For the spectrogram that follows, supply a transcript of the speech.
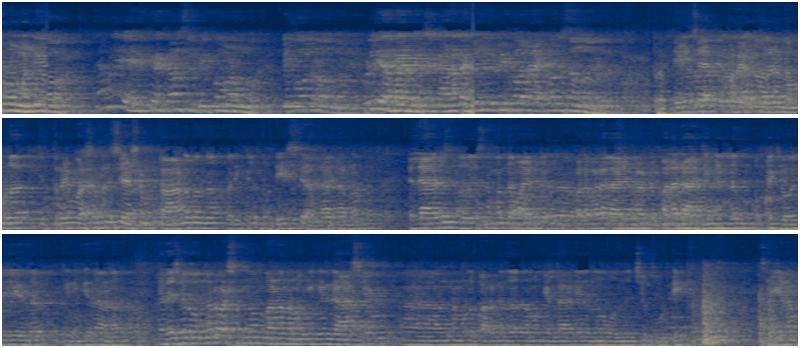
ആയിരത്തോളം മണ്ടി ഞങ്ങൾ എനിക്ക് അക്കൗണ്ട്സിൽ ബികോം ആണെന്ന് പറഞ്ഞു. ബികോം ആണെന്ന് പറഞ്ഞു. പുള്ളി അമ്മയുടെ വെച്ച് കാണട്ടെ. ബികോം അക്കൗണ്ട്സ് എന്ന് പറഞ്ഞു. പ്രത്യേകിച്ച് പറയുന്ന പോലെ നമ്മൾ ഇത്രയും വർഷത്തിന് ശേഷം കാണുമെന്ന് ഒരിക്കലും പ്രതീക്ഷിച്ചല്ല കാരണം എല്ലാവരും ജോലി സംബന്ധമായിട്ട് പല പല കാര്യങ്ങളായിട്ട് പല രാജ്യങ്ങളിലും ഒക്കെ ജോലി ചെയ്ത് ഇരിക്കുന്നതാണ്. ഏകദേശം ഒരു ഒന്നര വർഷം മുമ്പാണ് നമുക്കിങ്ങനെ ഒരു ആശയം നമ്മൾ പറഞ്ഞത്. നമുക്ക് എല്ലാവരെയും ഒന്ന് ഒന്നിച്ചു കൂട്ടി ചെയ്യണം.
